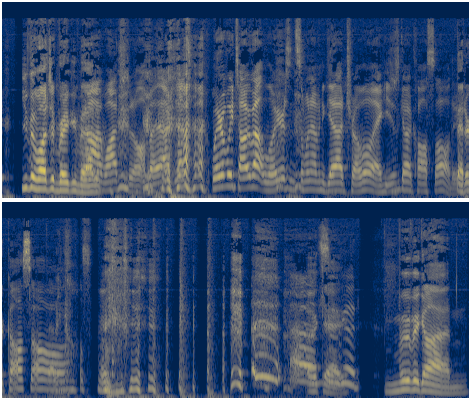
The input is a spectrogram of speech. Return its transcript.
You've been watching Breaking No, I Bad. watched it all, but I just, whenever we talk about lawyers and someone having to get out of trouble, like you just gotta call Saul, dude. Better call Saul. Better call Saul. Ah, so Okay. good. Moving on.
